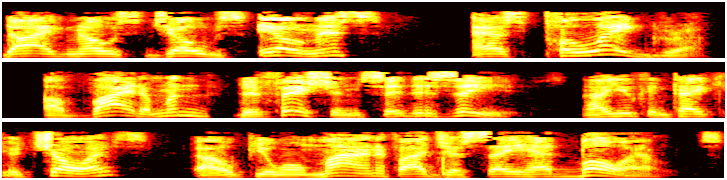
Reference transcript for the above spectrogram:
diagnosed Job's illness as pellagra, a vitamin deficiency disease. Now, you can take your choice. I hope you won't mind if I just say had boils.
